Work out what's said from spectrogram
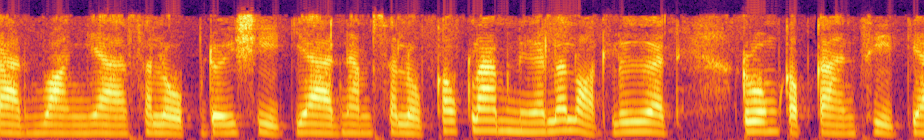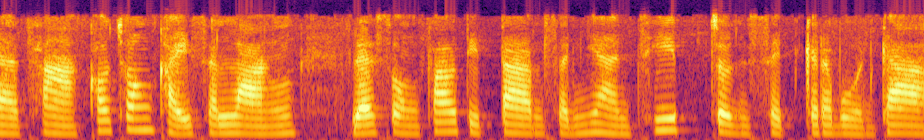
การวางยาสลบ โดยฉีดยานำสลบเข้ากล้ามเนื้อและหลอดเลือด ร่วมกับการฉีดยาชาเข้าช่องไขสันหลัง และทรงเฝ้าติดตามสัญญาณชีพจนเสร็จกระบวนกา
